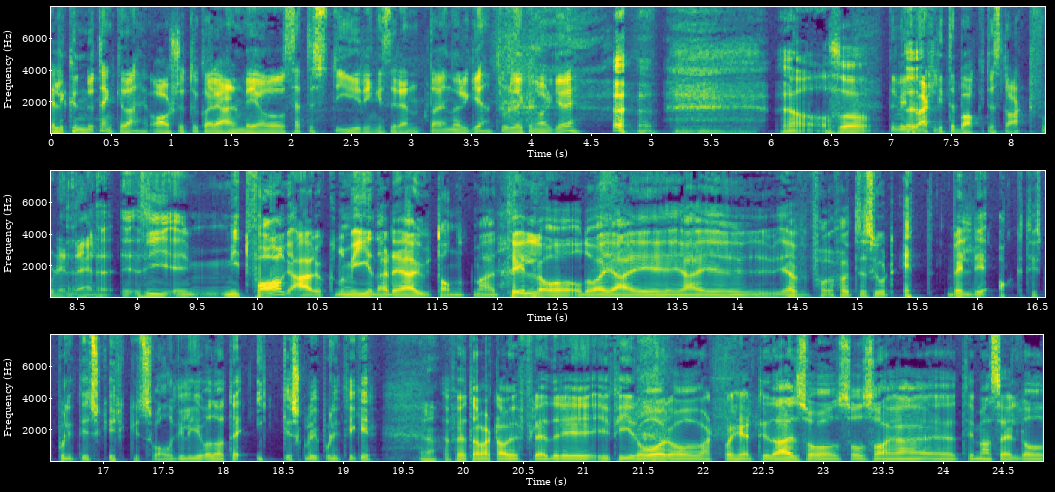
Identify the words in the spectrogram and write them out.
eller kunne du tenke deg å avslutte karrieren ved å sette styringsrenta i Norge? Tror du det kunne vært gøy? Ja, altså Det ville vært litt tilbake til start for din del. Eh, eh, Mitt fag er økonomi, det er det jeg utdannet meg til. Og, og det var jeg, jeg Jeg har faktisk gjort ett veldig aktivt politisk yrkesvalg i livet, at jeg ikke skulle bli politiker. Ja. For etter å ha vært AUF-leder i, i, fire år og vært på heltid der, så, så, sa jeg eh, til meg selv og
